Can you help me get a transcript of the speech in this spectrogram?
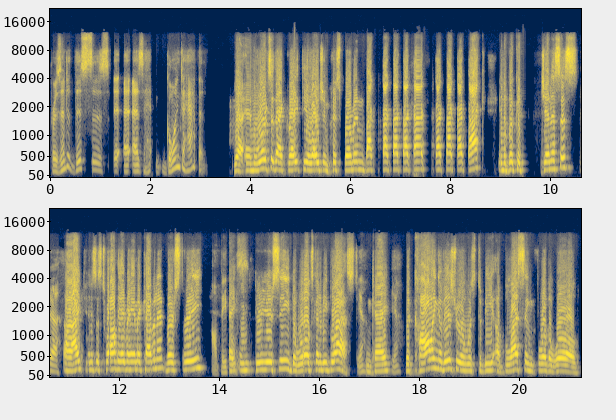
presented this as as going to happen. Yeah, in the words of that great theologian Chris Berman, back, back, back, back, back, back, back, back, back, in the book of Genesis. Yeah. All right, Genesis 12, the Abrahamic covenant, verse 3. All people. Through your seed, the world's going to be blessed. Yeah. Okay. Yeah. The calling of Israel was to be a blessing for the world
